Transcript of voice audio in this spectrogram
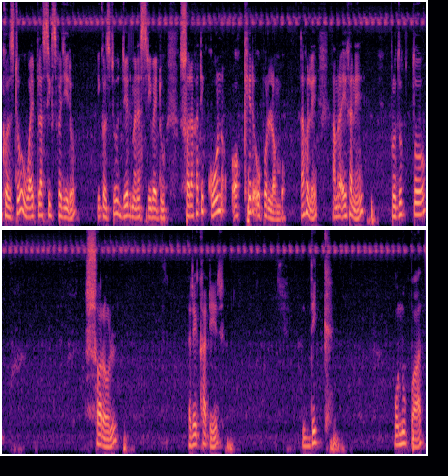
equals to Y plus six by zero equals to Z minus three by two সরাখাটি কোন অক্ষের ওপর লম্ব? তাহলে আমরা এখানে প্রদত্ত সরল রেখাটির দিক অনুপাত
